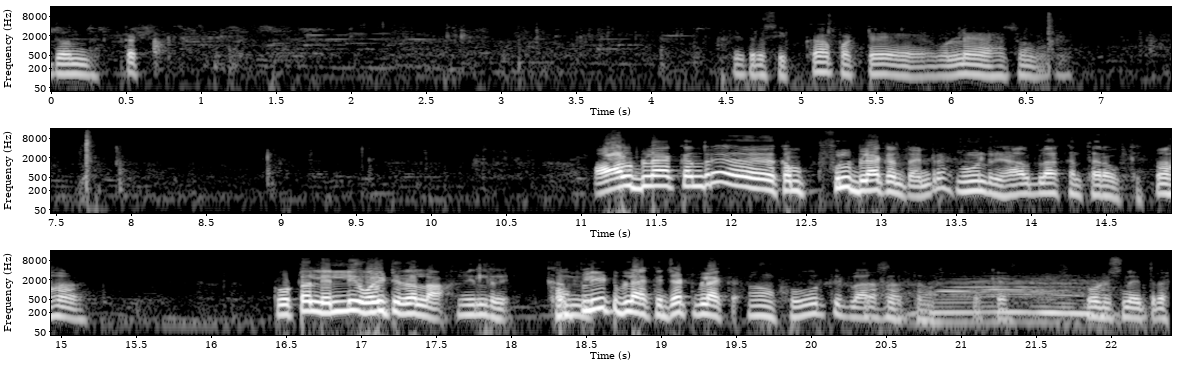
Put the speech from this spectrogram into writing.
ಇದೊಂದು ಕಟ್. ಇದ್ರ ಸಿಕ್ಕಾಪಟ್ಟೆ ಒಳ್ಳೆಯ ಹಸು ಆಲ್ ಬ್ಲ್ಯಾಕ್ ಅಂದರೆ ಕಂ ಫುಲ್ ಬ್ಲ್ಯಾಕ್ ಅಂತ ಏನ್ರಿ? ಹ್ಞೂ ರೀ ಆಲ್ ಬ್ಲ್ಯಾಕ್ ಅಂತಾರೆ ಓಕೆ ಹಾಂ ಹಾಂ. ಟೋಟಲ್ ಎಲ್ಲಿ ವೈಟ್ ಇರಲ್ಲ. ಇಲ್ರಿ ಕಂಪ್ಲೀಟ್ ಬ್ಲ್ಯಾಕ್ ಜೆಟ್ ಬ್ಲ್ಯಾಕ್ ಹಾಂ ಪೂರ್ತಿ ಬ್ಲ್ಯಾಕ್ ಓಕೆ ನೋಡಿ ಸ್ನೇಹಿತರೆ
